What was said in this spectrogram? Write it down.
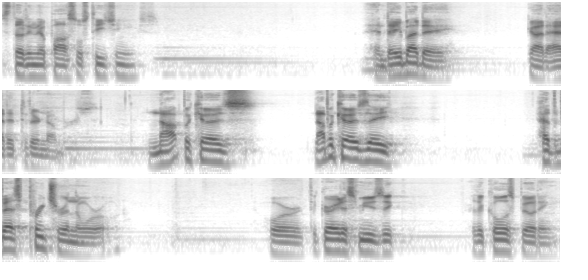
studying the apostles' teachings, and day by day, God added to their numbers. Not because, not because they had the best preacher in the world, or the greatest music, or the coolest building,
